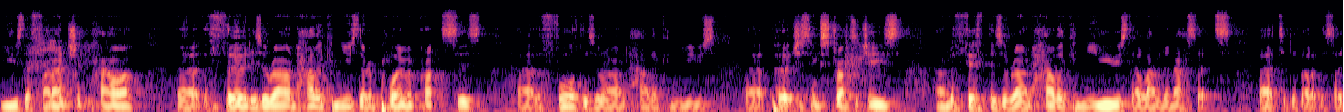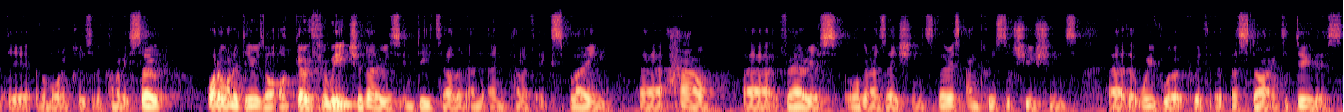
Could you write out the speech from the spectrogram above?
use their financial power, uh, the third is around how they can use their employment practices, uh, the fourth is around how they can use uh, purchasing strategies. And the fifth is around how they can use their land and assets uh, to develop this idea of a more inclusive economy. So what I want to do is I'll, I'll go through each of those in detail and, and, and kind of explain uh, how uh, various organizations, various anchor institutions uh, that we've worked with are, are starting to do this.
